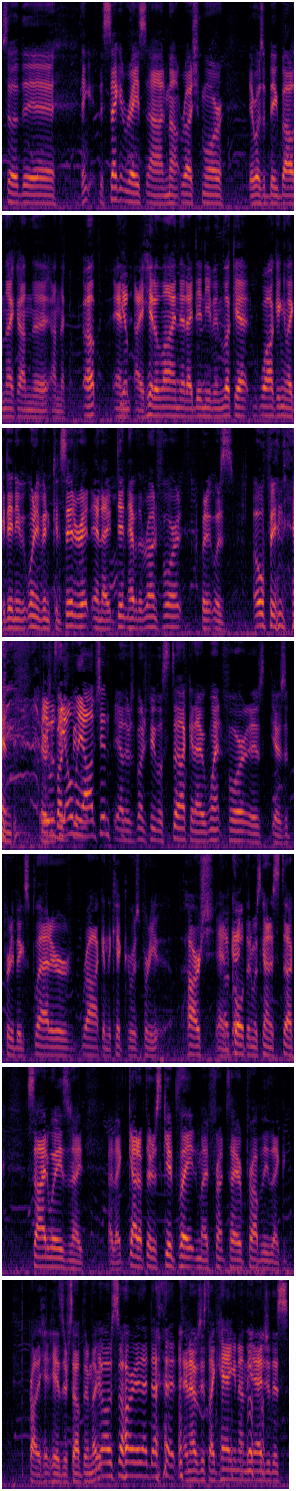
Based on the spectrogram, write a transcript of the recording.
So the I think the second race on Mount Rushmore, there was a big bottleneck on the on the up, and Yep. I hit a line that I didn't even look at walking. Like I didn't even wouldn't even consider it, and I didn't have the run for it. But it was open, and It was the only people- option? Yeah, there was a bunch of people stuck, and I went for it. It was, it was a pretty big splatter rock, and the kicker was pretty harsh, and Okay. Colton was kind of stuck sideways, and I I like got up there to skid plate, and my front tire probably like probably hit his or something. I'm like, oh, sorry, that does it. And I was just like hanging on the edge of this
